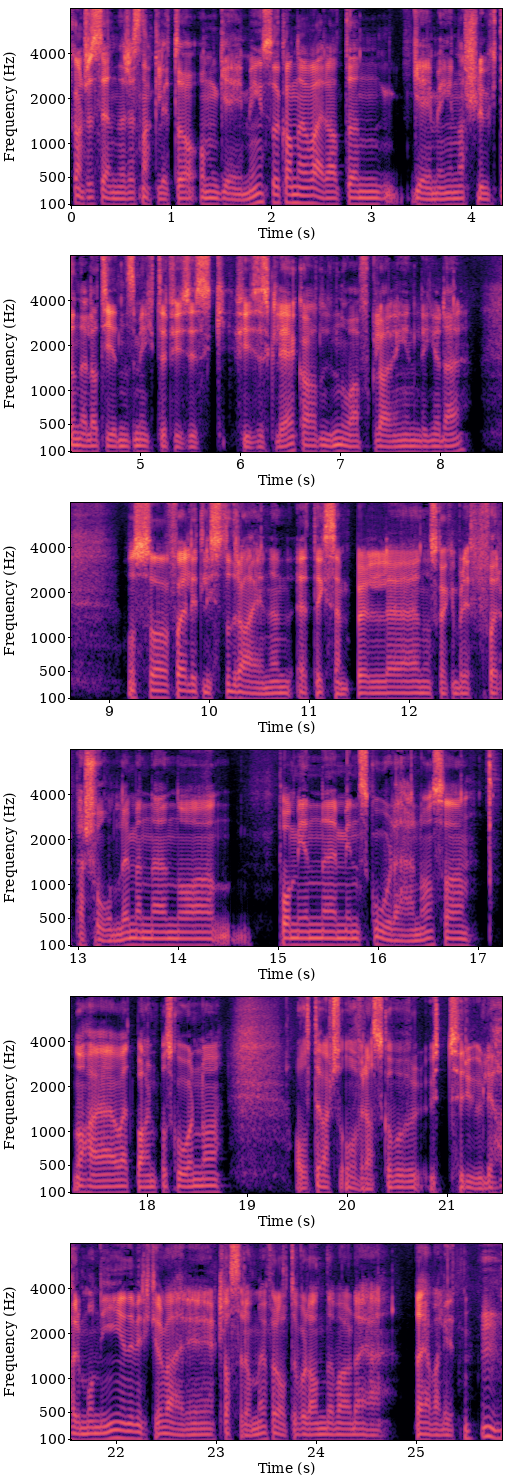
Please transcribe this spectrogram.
kanskje senere snakke litt om gaming. Så det kan jo være at den gamingen har slukt en del av tiden som gikk til fysisk, fysisk lek, og at noe av forklaringen ligger der. Og så får jeg litt lyst til å dra inn et eksempel, eh, nå skal jeg ikke bli for personlig, men eh, nå på min, min skole her nå, så nå har jeg jo et barn på skolen. og alltid vært så overraska over hvor utrolig harmoni det virker å være i klasserommet i forhold til hvordan det var da jeg, da jeg var liten. Mm.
